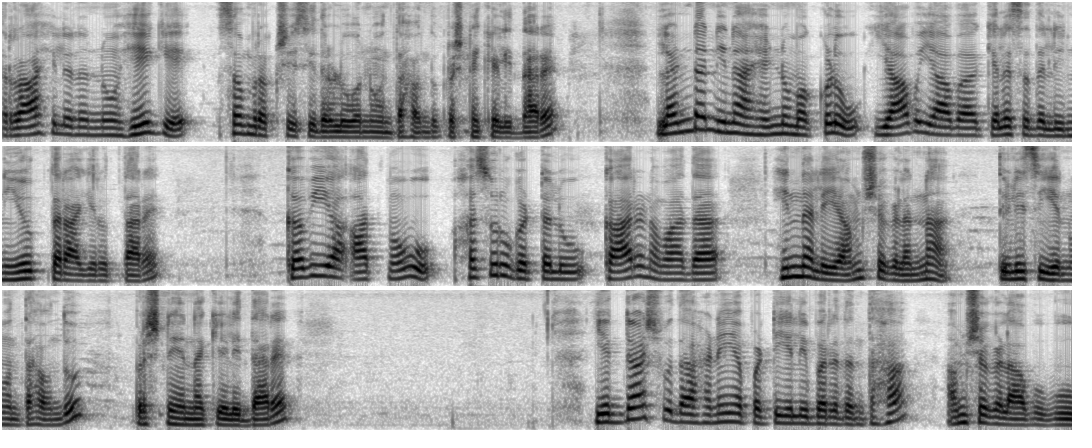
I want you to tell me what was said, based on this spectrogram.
ರಾಹಿಲನನ್ನು ಹೇಗೆ ಸಂರಕ್ಷಿಸಿದಳು ಅನ್ನುವಂತಹ ಒಂದು ಪ್ರಶ್ನೆ ಕೇಳಿದ್ದಾರೆ. ಲಂಡನ್ನಿನ ಹೆಣ್ಣು ಮಕ್ಕಳು ಯಾವ ಯಾವ ಕೆಲಸದಲ್ಲಿ ನಿಯುಕ್ತರಾಗಿರುತ್ತಾರೆ? ಕವಿಯ ಆತ್ಮವು ಹಸುರುಗಟ್ಟಲು ಕಾರಣವಾದ ಹಿನ್ನೆಲೆಯ ಅಂಶಗಳನ್ನು ತಿಳಿಸಿ ಎನ್ನುವಂತಹ ಒಂದು ಪ್ರಶ್ನೆಯನ್ನು ಕೇಳಿದ್ದಾರೆ. ಯಜ್ಞಾಶ್ವದ ಹಣೆಯ ಪಟ್ಟಿಯಲ್ಲಿ ಬರೆದಂತಹ ಅಂಶಗಳಾವುವು.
